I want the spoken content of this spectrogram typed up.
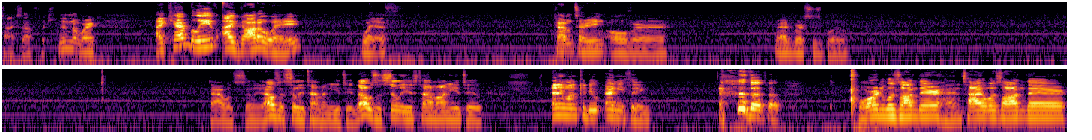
Sonic stuff, which didn't work. I can't believe I got away with commentarying over Red versus Blue. That was silly. That was a silly time on YouTube. That was the silliest time on YouTube. Anyone could do anything. the, porn was on there. Hentai was on there.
